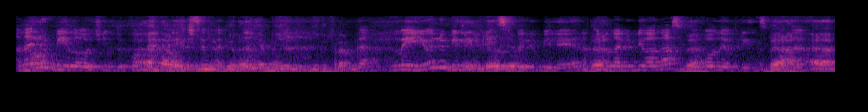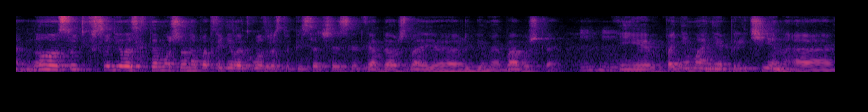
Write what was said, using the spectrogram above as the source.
Она Но любила очень духовные Она принципы. очень любила, и мы ее любили, правда? Да. Мы ее любили, и И принципы любим. любили. И она Да. тоже она любила нас, Да. духовные принципы. Да, э, но суть сводилась к тому, что она подходила к возрасту 56 лет, когда ушла ее любимая бабушка. Мгм. И понимание причин, э,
